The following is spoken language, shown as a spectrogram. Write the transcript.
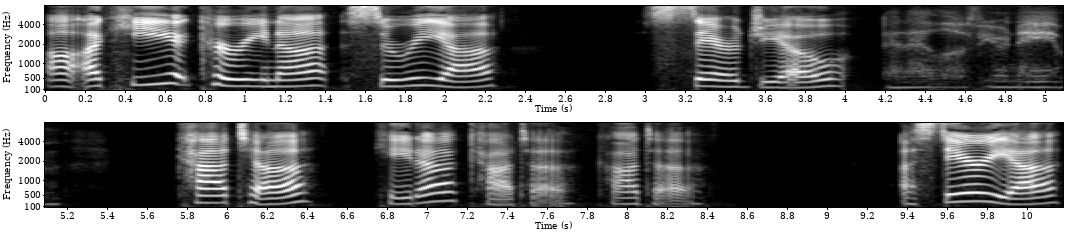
Uh, Aki, Karina, Surya, Sergio, and I love your name, Kata, Kata, Kata, Kata, Asteria,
